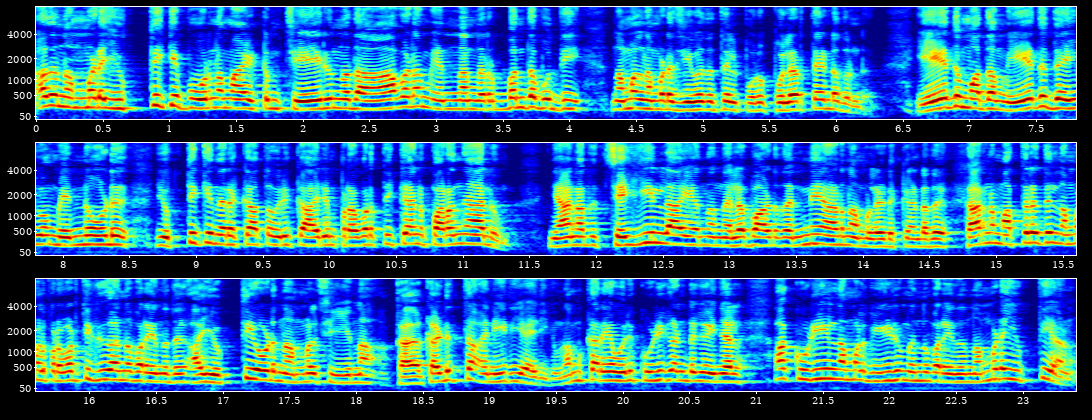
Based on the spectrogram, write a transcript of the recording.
അത് നമ്മുടെ യുക്തിക്ക് പൂർണമായിട്ടും ചേരുന്നതാവണം എന്ന നിർബന്ധ ബുദ്ധി നമ്മൾ നമ്മുടെ ജീവിതത്തിൽ പുലർത്തേണ്ടതുണ്ട്. ഏത് മതം ഏത് ദൈവം എന്നോട് യുക്തിക്ക് നിരക്കാത്ത ഒരു കാര്യം പ്രവർത്തിക്കാൻ പറഞ്ഞാലും ഞാനത് ചെയ്യില്ല എന്ന നിലപാട് തന്നെയാണ് നമ്മൾ എടുക്കേണ്ടത്. കാരണം അത്തരത്തിൽ നമ്മൾ പ്രവർത്തിക്കുക എന്ന് പറയുന്നത് ആ യുക്തിയോട് നമ്മൾ ചെയ്യുന്ന കടുത്ത അനീതിയായിരിക്കും. നമുക്കറിയാം ഒരു കുഴി കണ്ടു കഴിഞ്ഞാൽ ആ കുഴിയിൽ നമ്മൾ വീഴുമെന്ന് പറയുന്നത് നമ്മുടെ യുക്തിയാണ്.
